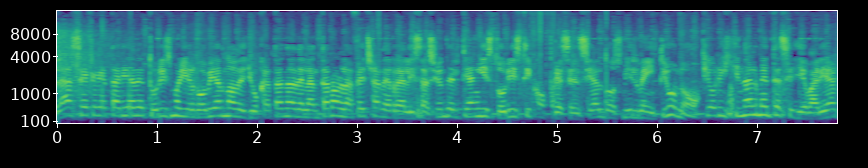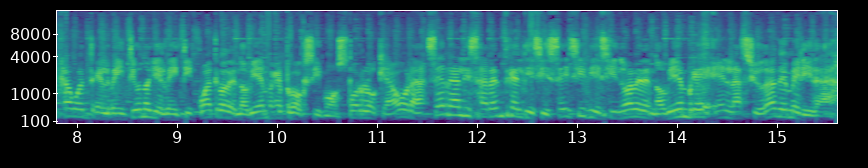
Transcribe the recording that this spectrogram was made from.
La Secretaría de Turismo y el Gobierno de Yucatán adelantaron la fecha de realización del Tianguis Turístico Presencial 2021, que originalmente se llevaría a cabo entre el 21 y el 24 de noviembre próximos, por lo que ahora se realizará entre el 16 y 19 de noviembre en la ciudad de Mérida.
